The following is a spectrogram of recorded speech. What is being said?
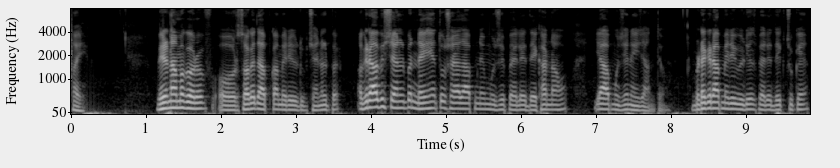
हाय मेरा नाम है गौरव और स्वागत है आपका मेरे यूट्यूब चैनल पर। अगर आप इस चैनल पर नए हैं तो शायद आपने मुझे पहले देखा ना हो या आप मुझे नहीं जानते हो। बट अगर आप मेरी वीडियोस पहले देख चुके हैं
